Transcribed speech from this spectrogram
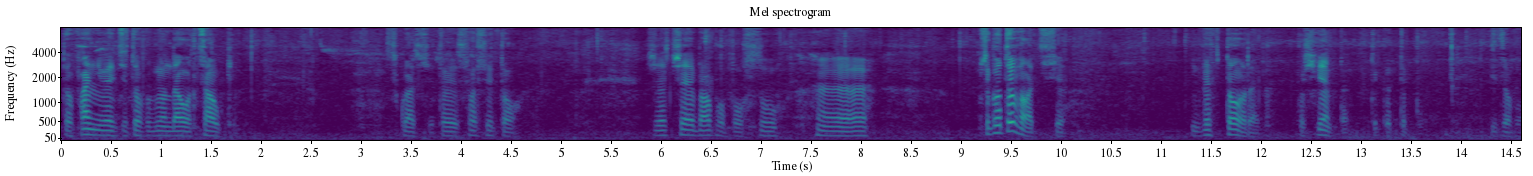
to fajnie będzie to wyglądało całkiem. Słuchajcie, to jest właśnie to, że trzeba po prostu e, przygotować się we wtorek, po świętach tego typu widzowie.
